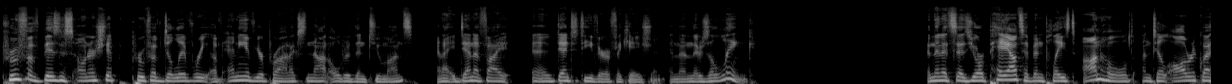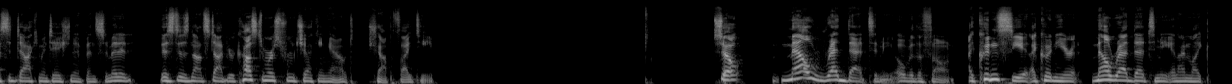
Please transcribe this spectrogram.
proof of business ownership, proof of delivery of any of your products not older than two months, and identify an identity verification. And then there's a link. And then it says your payouts have been placed on hold until all requested documentation have been submitted. This does not stop your customers from checking out Shopify Team. So Mel read that to me over the phone. I couldn't see it, I couldn't hear it. Mel read that to me, and I'm like,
